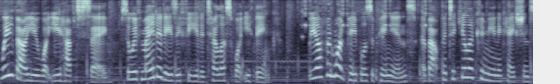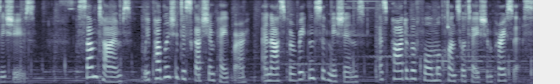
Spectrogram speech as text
We value what you have to say, so we've made it easy for you to tell us what you think. We often want people's opinions about particular communications issues. Sometimes we publish a discussion paper and ask for written submissions as part of a formal consultation process.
